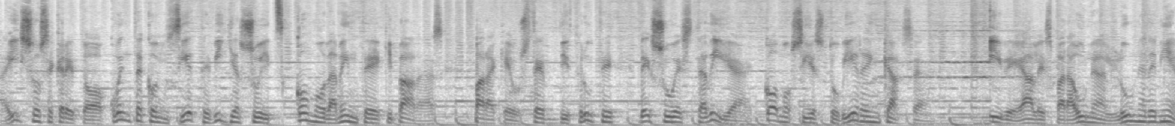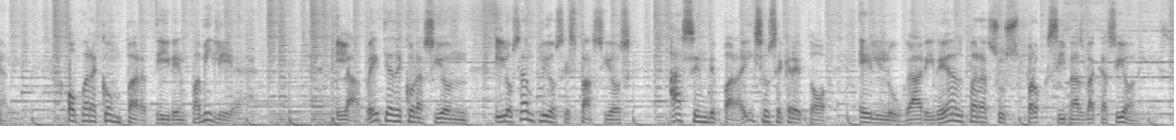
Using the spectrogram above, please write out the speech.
Paraíso Secreto cuenta con 7 villas suites cómodamente equipadas para que usted disfrute de su estadía como si estuviera en casa. Ideales para una luna de miel o para compartir en familia. La bella decoración y los amplios espacios hacen de Paraíso Secreto el lugar ideal para sus próximas vacaciones.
